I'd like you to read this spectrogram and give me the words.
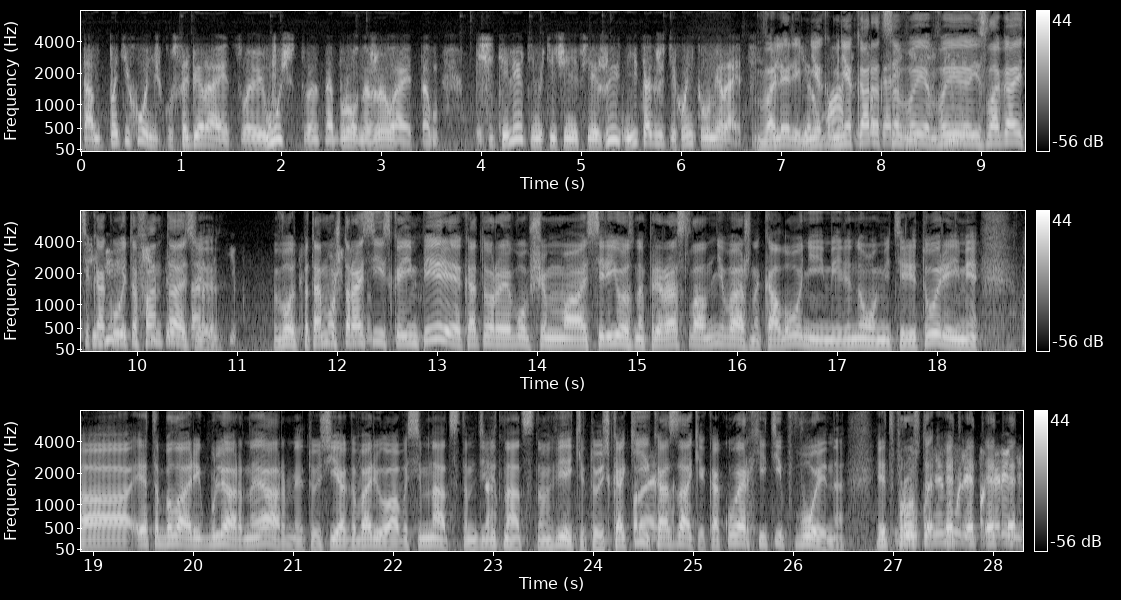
там потихонечку собирает свое имущество, добро наживает там десятилетиями в течение всей жизни и также тихонько умирает. Валерий, мне, мне кажется, вы, вы излагаете какую-то фантазию. Тип. Вот, потому что Российская империя, которая, в общем, а, серьезно приросла, ну, неважно, колониями или новыми территориями, а, это была регулярная армия. То есть я говорю о 18-19 да. веке. То есть какие Правильно. казаки, какой архетип воина? Это Вы просто... Это, это, это,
